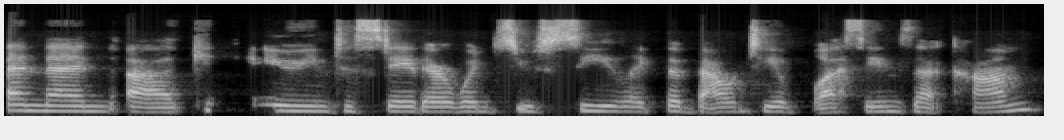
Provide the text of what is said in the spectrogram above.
and then uh, continuing to stay there once you see like the bounty of blessings that come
